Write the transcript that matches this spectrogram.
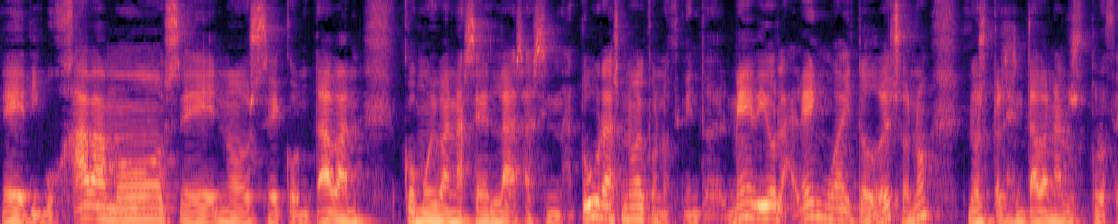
eh, dibujábamos, eh, nos contaban cómo iban a ser las asignaturas, ¿no? El conocimiento del medio, la lengua y todo eso, ¿no? Nos presentaban a los profesores,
